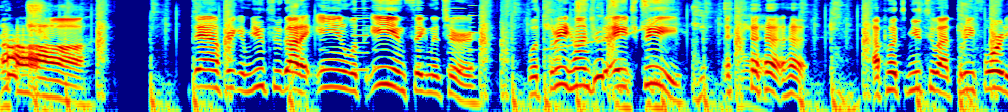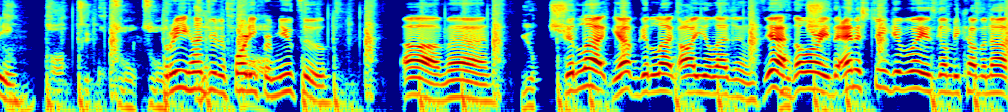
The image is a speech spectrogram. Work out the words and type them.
Ah. Damn, freaking Mewtwo got an Ian with Ian signature with 300 HP. I put Mewtwo at 340. 340 for Mewtwo. Oh man. Good luck. Yep, good luck, all you legends. Yeah, don't worry. The end of stream giveaway is gonna be coming up.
